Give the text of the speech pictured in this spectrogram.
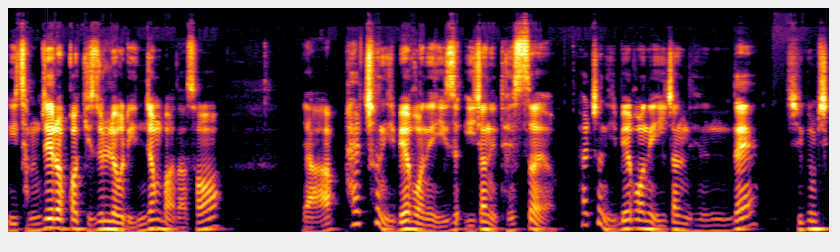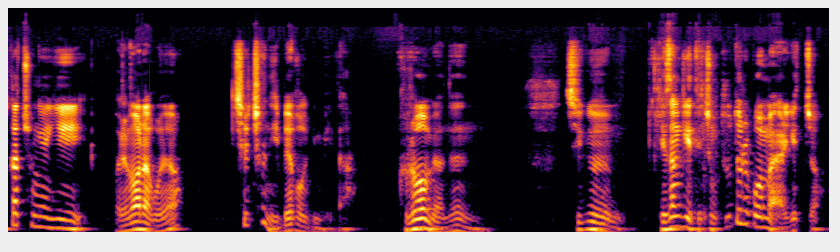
이 잠재력과 기술력을 인정받아서 약 8,200원에 이전이 됐어요. 8,200원에 이전이 됐는데 지금 시가총액이 얼마라고요? 7,200억입니다. 그러면은 지금 계산기 대충 두드려 보면 알겠죠.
